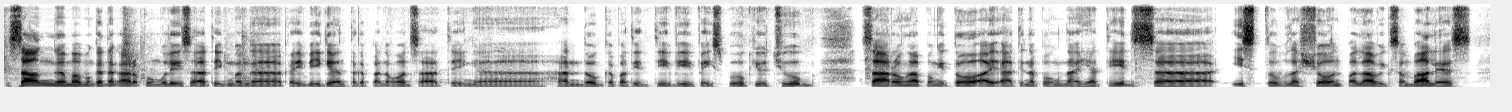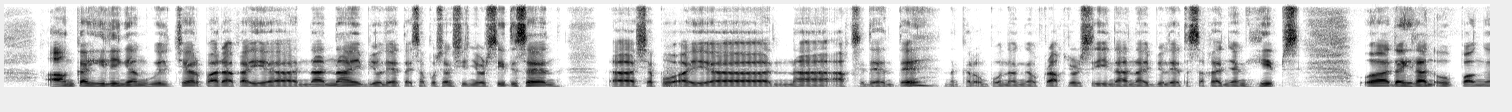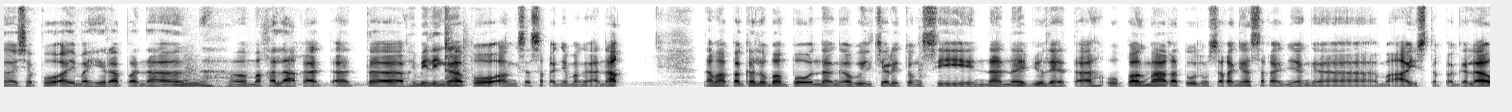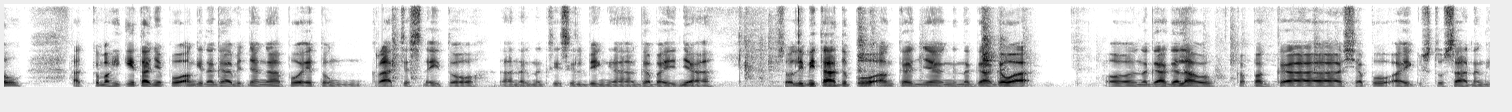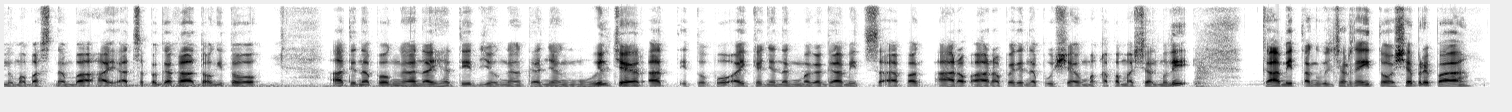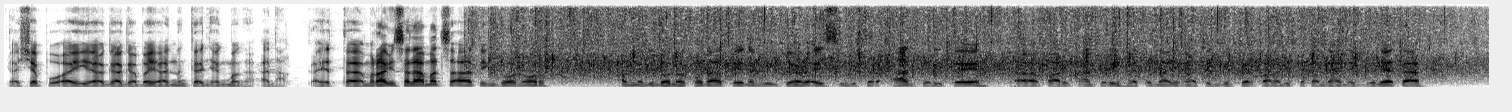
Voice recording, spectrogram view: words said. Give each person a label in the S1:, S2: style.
S1: Isang uh, magandang araw po muli sa ating mga kaibigan, tagapanood sa ating uh, Handog Kapatid TV, Facebook, YouTube. Sa araw nga pong ito ay atin na pong nahihatid sa East Poblacion, Palawig, Sambales ang kahilingang wheelchair para kay uh, Nanay Violeta. Isa po siyang senior citizen. Uh, siya po ay uh, na-aksidente. Nagkaroon po ng uh, fracture si Nanay Violeta sa kanyang hips. Uh, dahilan upang uh, siya po ay mahirapan ng uh, makalakad. At uh, humiling nga po ang isa sa kanyang mga anak na mapagkaluban po ng uh, wheelchair itong si Nanay Violeta upang makakatulong sa kanya sa kanyang uh, maayos na paggalaw. At kung makikita niyo po, ang ginagamit niya nga po itong crutches na ito na uh, nagsisilbing uh, gabay niya. So limitado po ang kanyang nagagawa o nagagalaw kapag uh, siya po ay gusto sanang lumabas ng bahay. At sa pagkakataong ito, atin na pong uh, naihatid yung uh, kanyang wheelchair at ito po ay kanya nang magagamit sa pang araw-araw. Pwede na po siyang makapamasyal muli gamit ang wheelchair na ito. Siyempre pa, uh, siya po ay uh, gagabayan ng kanyang mga anak. At uh, maraming salamat sa ating donor. Ang naging donor po natin ng wheelchair ay si Mr. Antorite, uh, paring Antori. Heto na yung ating wheelchair para dito ka Nanay Violeta.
